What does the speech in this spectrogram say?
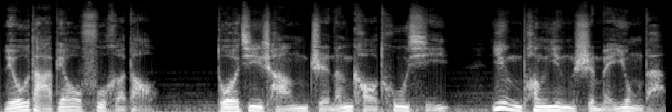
刘大彪附和道：“夺机场只能靠突袭。”硬碰硬是没用的。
